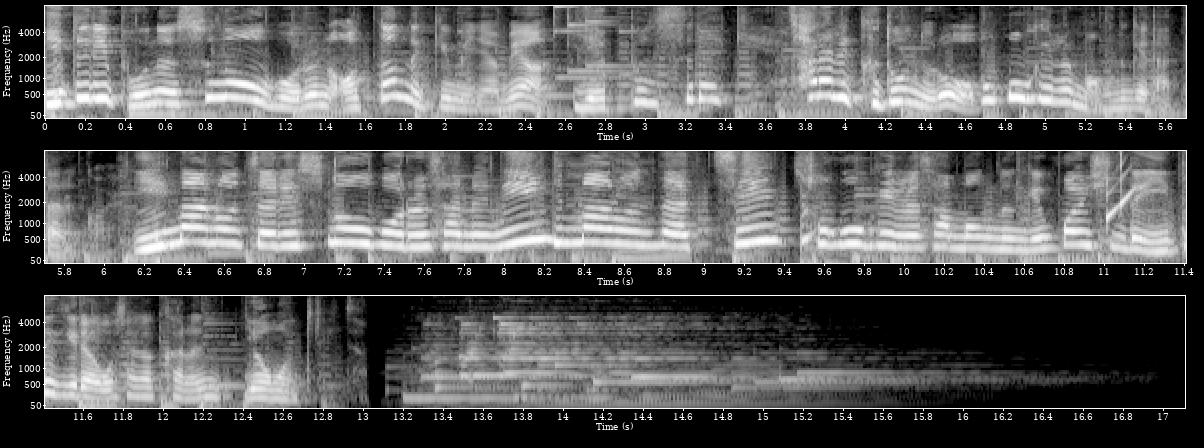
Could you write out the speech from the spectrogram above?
이들이 보는 스노우볼은 어떤 느낌이냐면 예쁜 쓰레기예요. 차라리 그 돈으로 소고기를 먹는 게 낫다는 거예요. 2만 원짜리 스노우볼을 사느니 10만 원어치 소고기를 사 먹는 게 훨씬 더 이득이라고 생각하는 영혼들이죠.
